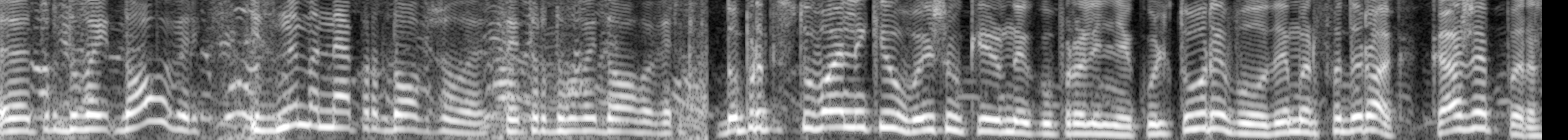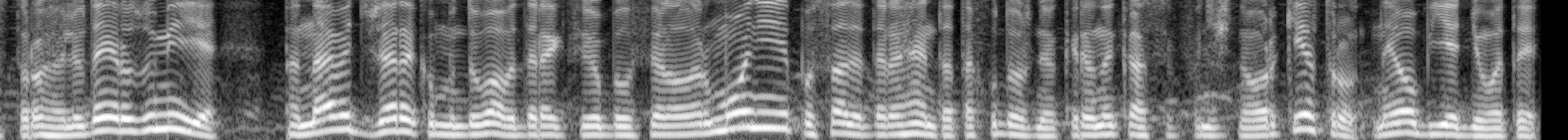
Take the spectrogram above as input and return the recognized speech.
е, трудовий договір, і з ними не продовжили цей трудовий договір. До протестувальників вийшов керівник управління культури Володимир Федорак. Каже, перестороги людей розуміє, та навіть вже рекомендував дирекції облфілармонії посади диригента та художнього керівника симфонічного оркестру не об'єднувати,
